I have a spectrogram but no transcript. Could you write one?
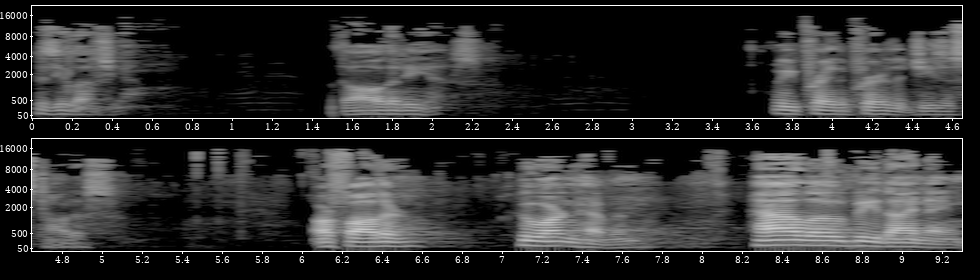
Because he loves you with all that he is. We pray the prayer that Jesus taught us. Our Father, who art in heaven, hallowed be thy name.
